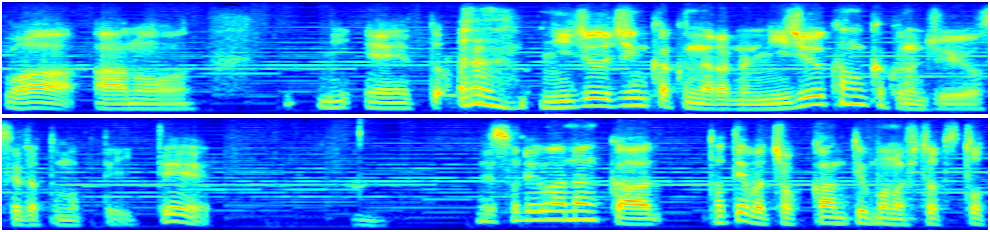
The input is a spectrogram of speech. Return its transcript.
は、あの、にえっ、と、二重人格ならぬ二重感覚の重要性だと思っていて、で、それはなんか、例えば直感というものを一つとっ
